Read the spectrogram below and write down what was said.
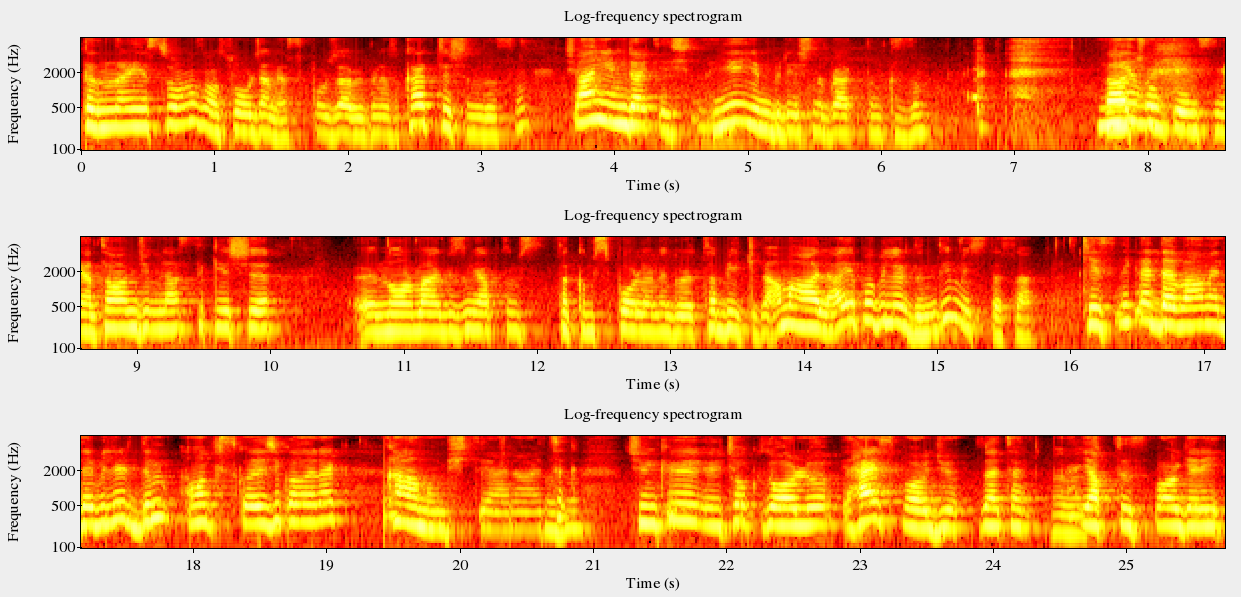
kadınların yaşı sormaz ama soracağım ya sporcular birbirine. Kaç yaşındasın? Şu an 24 yaşındayım. Niye 21 yaşında bıraktın kızım? Daha Niye- çok gençsin yani tamam jimnastik yaşı e, normal bizim yaptığımız takım sporlarına göre tabii ki de ama hala yapabilirdin değil mi istesen? Kesinlikle devam edebilirdim ama psikolojik olarak kalmamıştı yani artık. Çünkü e, çok zorlu, her sporcu zaten Evet. yaptığı spor gereği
